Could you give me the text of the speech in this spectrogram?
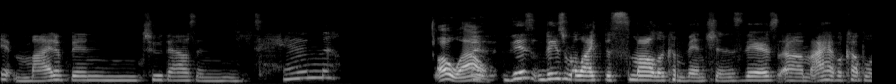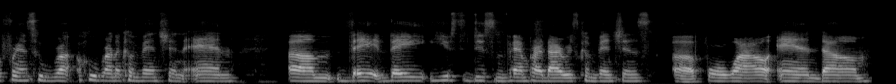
it might have been 2010. Oh wow, Uh, This these were like the smaller conventions. There's um I have a couple of friends who run who run a convention and um they they used to do some Vampire Diaries conventions uh for a while and um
